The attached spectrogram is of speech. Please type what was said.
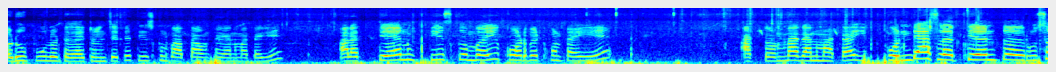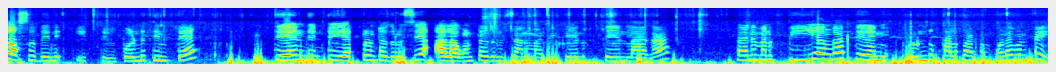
అడుగు పూలు ఉంటాయి వాటి నుంచి అయితే తీసుకుని పోతూ ఉంటాయి అనమాట అవి. అలా తేనె తీసుకొని పోయి కూడబెట్టుకుంటాయి. అట్లా ఉన్నది అనమాట ఈ పొండి అసలు తేనెతో రుచి వస్తుంది. ఈ పండు తింటే తేనె తింటే ఎట్టుంటుంది రుచి? అలా ఉంటుంది రుచి అనమాట ఈ తేనె తేనెలాగా. కానీ మనకు తీయంగా తేనె రెండు కలపాటం భలే ఉంటాయి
